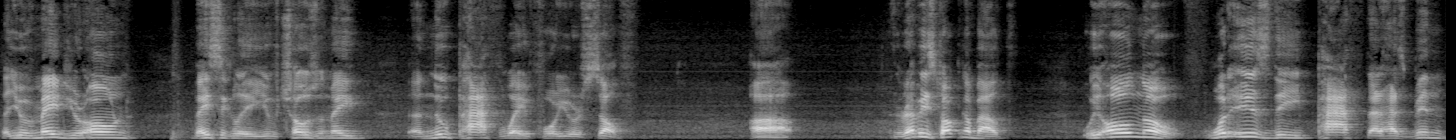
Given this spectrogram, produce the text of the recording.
that you have made your own, basically, you've chosen, made a new pathway for yourself. Uh, the Rebbe is talking about, we all know what is the path that has been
